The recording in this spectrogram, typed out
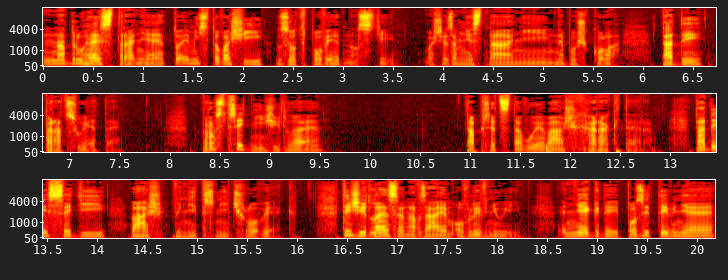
Na druhé straně to je místo vaší zodpovědnosti, vaše zaměstnání nebo škola. Tady pracujete. Prostřední židle, ta představuje váš charakter. Tady sedí váš vnitřní člověk. Ty židle se navzájem ovlivňují. Někdy pozitivně,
